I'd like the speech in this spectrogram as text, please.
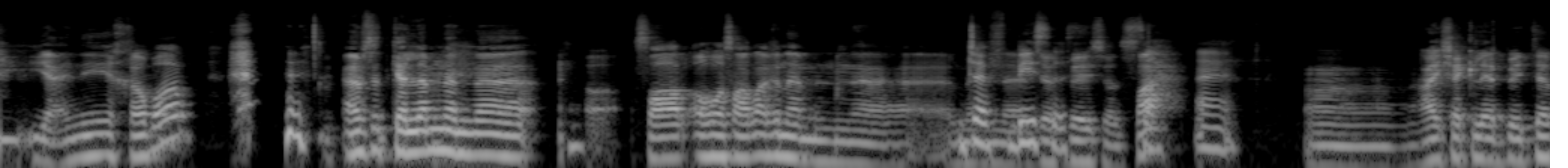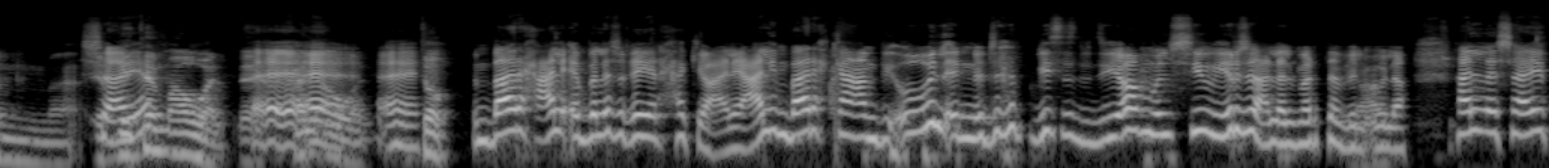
يعني خبر أمس تكلمنا انه صار هو صار أغنى من, من جيف بيسوس جيف بيسوس صح؟ صح. إيه. آه هاي شكله بيتم؟ بيتم أول. إيه، إيه، على إيه. أول. توب. امبارح علي بلش غير حكيه علي. علي امبارح كان عم بيقول إنه جيف بيسوس بده يعمل شيء ويرجع للمرتبة الأولى. هلا شايف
